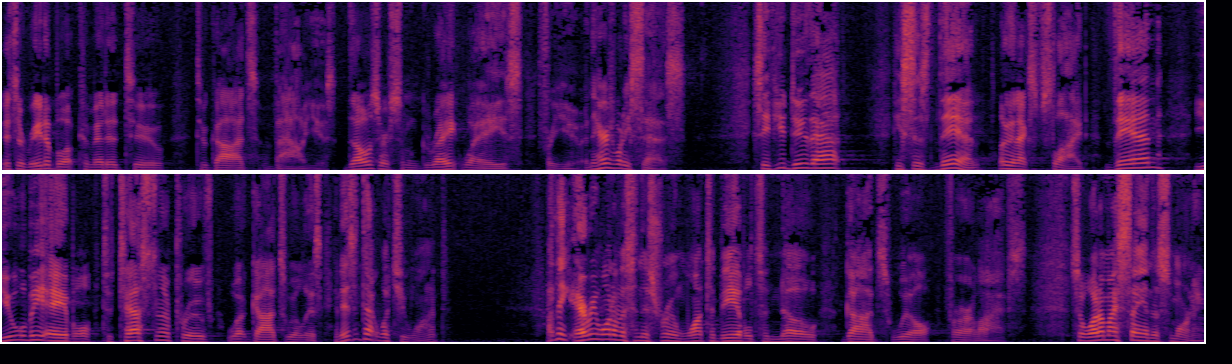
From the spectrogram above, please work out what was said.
It's to read a book committed to, to God's values. Those are some great ways for you. And here's what he says. See, if you do that, he says, then, look at the next slide, then you will be able to test and approve what God's will is. And isn't that what you want? I think every one of us in this room want to be able to know God's will for our lives. So, what am I saying this morning?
